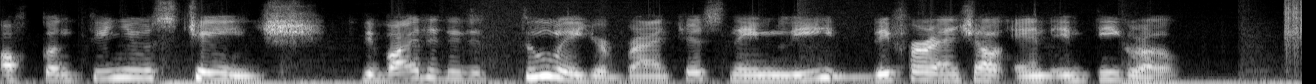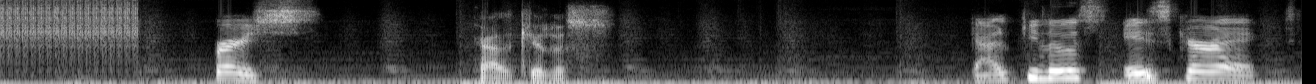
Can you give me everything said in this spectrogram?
of continuous change divided into two major branches, namely differential and integral? First, Calculus. Calculus is correct.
